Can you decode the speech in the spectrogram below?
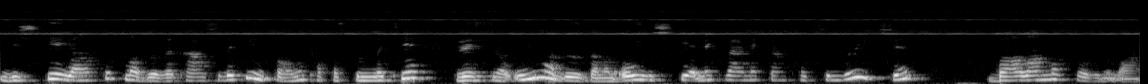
ilişkiye yansıtmadığı ve karşıdaki insanın kafasındaki resme uymadığı zaman o ilişkiye emek vermekten kaçındığı için bağlanma sorunu var.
